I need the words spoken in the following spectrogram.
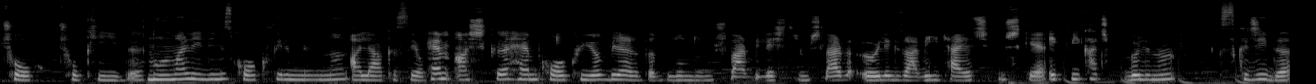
çok çok iyiydi. Normal bildiğiniz korku filmlerinden alakası yok. Hem aşkı hem korkuyu bir arada bulundurmuşlar, birleştirmişler ve öyle güzel bir hikaye çıkmış ki ilk birkaç bölümü sıkıcıydı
